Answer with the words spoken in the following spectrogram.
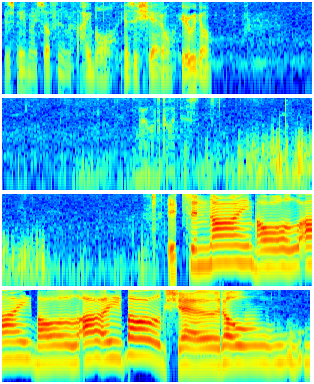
I just made myself into an eyeball as a shadow. Here we go. Well, let's go like this. It's an eyeball, eyeball, eyeball shadow.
